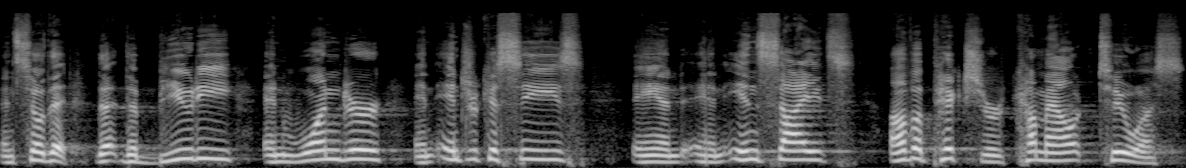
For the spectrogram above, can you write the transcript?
And so that the, the beauty and wonder and intricacies and, and insights of a picture come out to us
